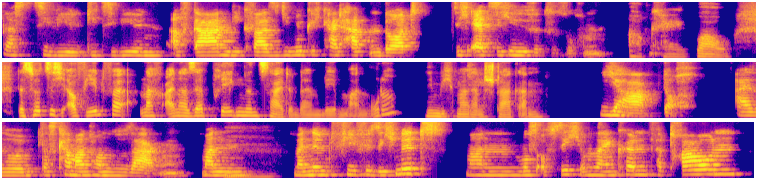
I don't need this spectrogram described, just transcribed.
das Zivil, die zivilen Afghanen, die quasi die Möglichkeit hatten, dort sich ärztliche Hilfe zu suchen. Okay, wow. Das hört sich auf jeden Fall nach einer sehr prägenden Zeit in deinem Leben an, oder? Nehme ich mal ganz stark an. Ja, doch. Also das kann man schon so sagen. Man, hm. man nimmt viel für sich mit, man muss auf sich und sein Können vertrauen.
